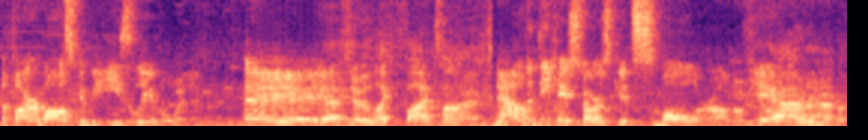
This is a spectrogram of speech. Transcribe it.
The fireballs can be easily avoided. Hey! You have to do it like five times. Now the DK stars get smaller. I don't know if you Yeah, I remember.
